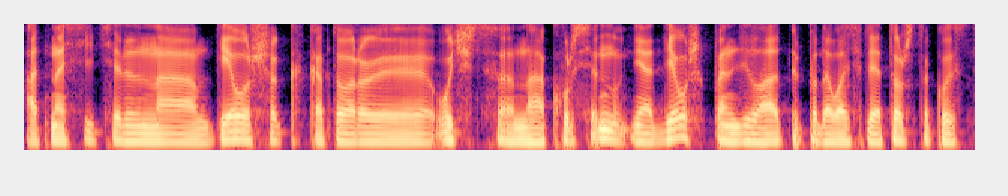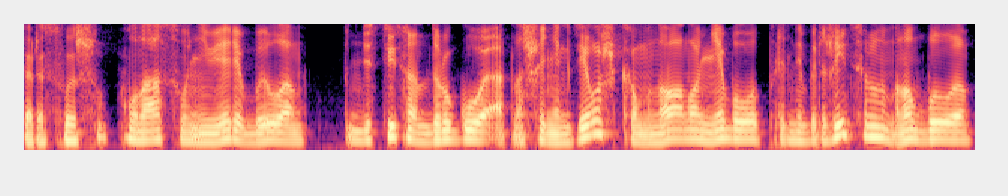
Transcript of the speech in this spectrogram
относительно девушек, которые учатся на курсе, ну, не от девушек, понятное дело, а от преподавателей. Я тоже такую историю слышал. У нас в универе было действительно другое отношение к девушкам, но оно не было пренебрежительным, оно было,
